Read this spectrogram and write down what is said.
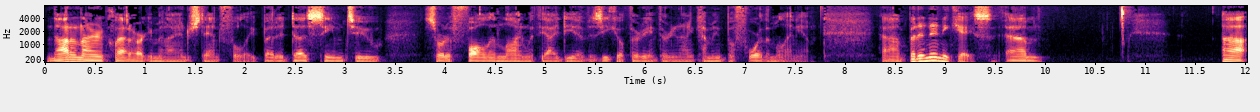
Not an ironclad argument, I understand fully, but it does seem to sort of fall in line with the idea of Ezekiel 30 and 39 coming before the millennium. Uh, but in any case, um, uh,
